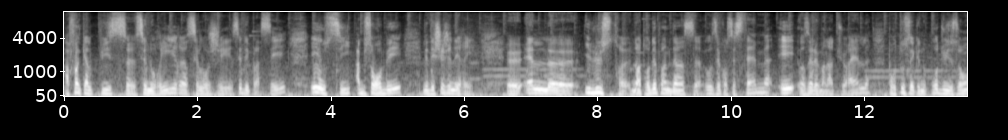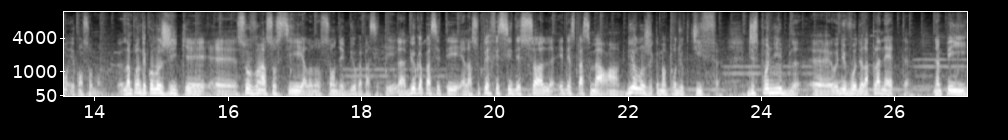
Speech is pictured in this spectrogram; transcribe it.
afin qu'elle puisse se nourrir, se loger, se déplacer et aussi absorber les déchets générés. Euh, elle euh, illustre notre dépendance aux écosystèmes et aux éléments naturels pour tout ce que nous produisons et consommons. L'empreinte écologique est souvent associée à la notion de biocapacité. La biocapacité est la superficie des sols et d'espaces marins biologiquement productifs disponibles euh, au niveau de la planète, d'un pays,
